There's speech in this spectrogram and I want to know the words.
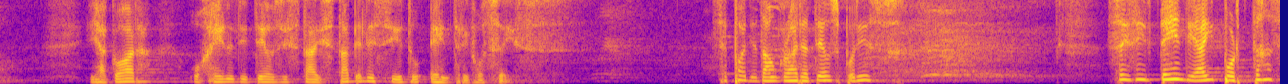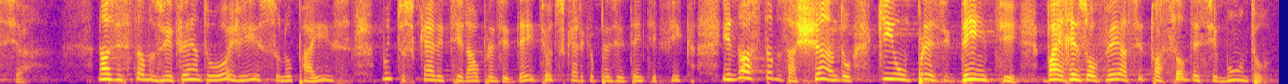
e agora o reino de Deus está estabelecido entre vocês. Você pode dar um glória a Deus por isso? Vocês entendem a importância? Nós estamos vivendo hoje isso no país. Muitos querem tirar o presidente, outros querem que o presidente fica. E nós estamos achando que um presidente vai resolver a situação desse mundo.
